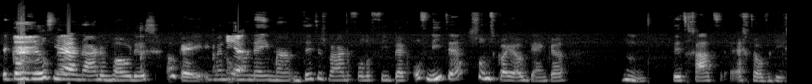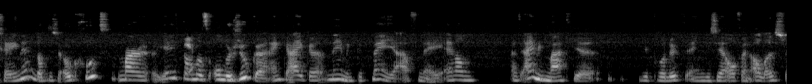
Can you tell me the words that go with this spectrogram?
Ik kan veel sneller Ja. naar de modus, oké, ik ben een Ja. ondernemer, dit is waardevolle feedback. Of niet hè, soms kan je ook denken, hm, dit gaat echt over diegene, dat is ook goed. Maar je kan dat onderzoeken en kijken, neem ik dit mee, ja of nee. En dan uiteindelijk maak je je product en jezelf en alles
